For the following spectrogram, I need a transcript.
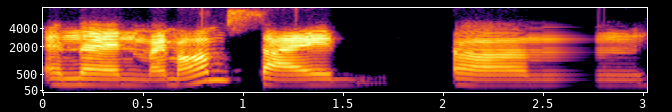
and then my mom's side, um,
